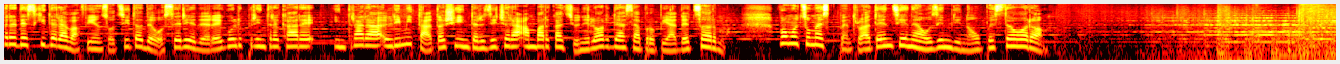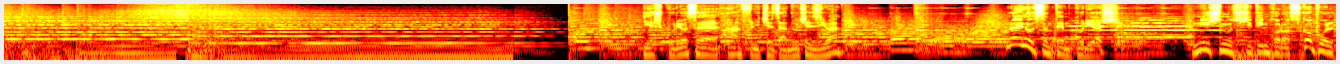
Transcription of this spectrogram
Redeschiderea va fi însoțită de o serie de reguli, printre care intrarea limitată și interzicerea embarcațiunilor de a se apropia de țărm. Vă mulțumesc pentru atenție, ne auzim din nou peste o oră. Ești curios să afli ce-ți aduce ziua? Noi nu suntem curioși. Nici nu citim horoscopul,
